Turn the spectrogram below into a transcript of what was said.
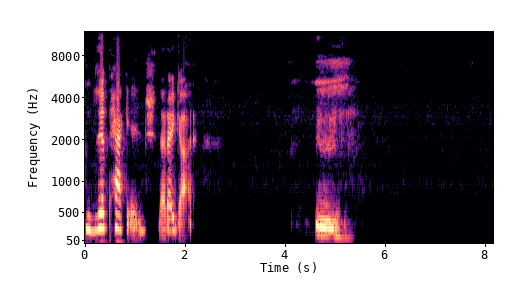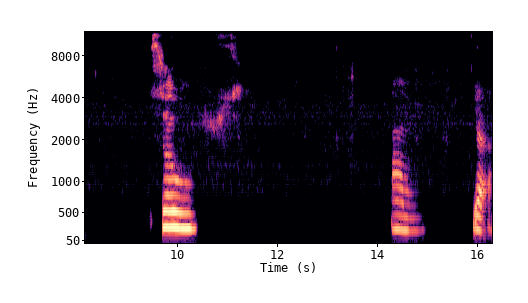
the package that I got. So, um, yeah.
